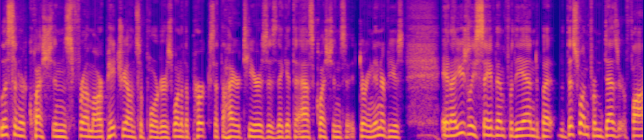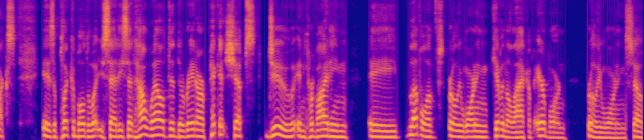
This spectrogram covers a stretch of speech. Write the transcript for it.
listener questions from our Patreon supporters. One of the perks at the higher tiers is they get to ask questions during interviews, and I usually save them for the end. But this one from Desert Fox is applicable to what you said. He said, How well did the radar picket ships do in providing a level of early warning given the lack of airborne early warning. So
